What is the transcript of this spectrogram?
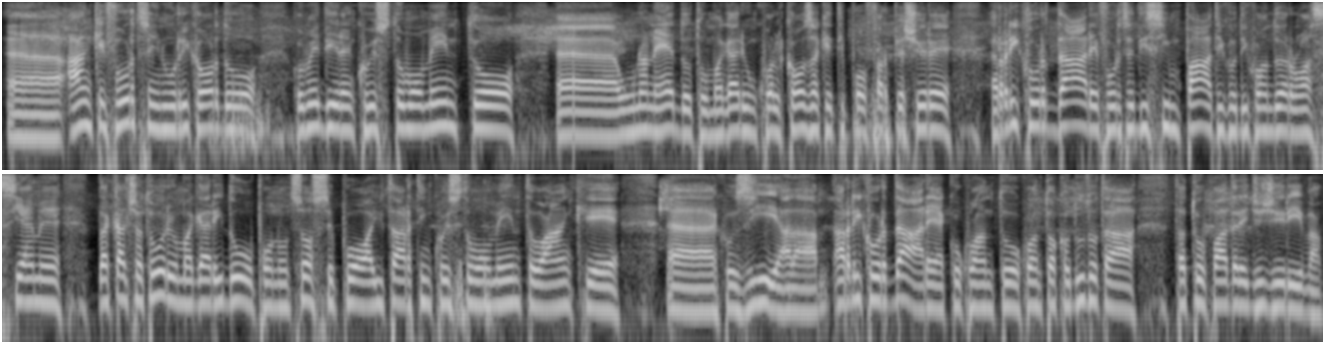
anche forse in un ricordo, come dire, in questo momento eh, un aneddoto, magari un qualcosa che ti può far piacere ricordare, forse di simpatico, di quando erano assieme da calciatori o magari dopo. Non so se può aiutarti in questo momento anche eh, così a, a ricordare ecco, quanto, quanto accaduto tra, tra tuo padre Gigi Riva?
